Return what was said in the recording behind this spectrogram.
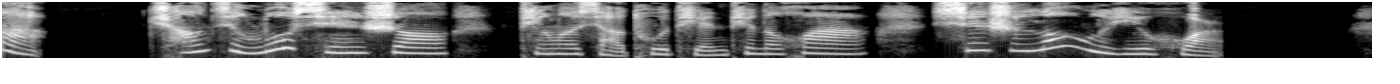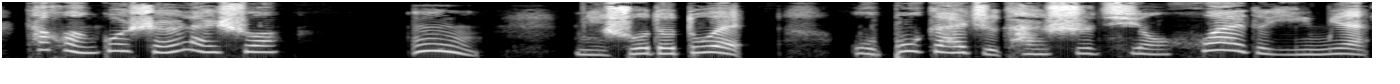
呢。长颈鹿先生听了小兔甜甜的话，先是愣了一会儿，他缓过神来说：“嗯，你说的对，我不该只看事情坏的一面。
